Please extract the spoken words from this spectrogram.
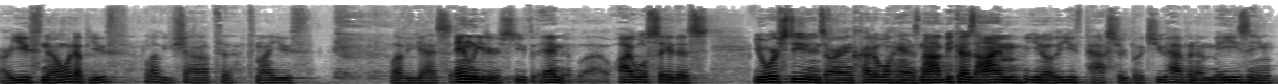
our youth know. What up, youth? Love you. Shout out to, to my youth. Love you guys and leaders. Youth, and I will say this: your students are incredible hands. Not because I'm, you know, the youth pastor, but you have an amazing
